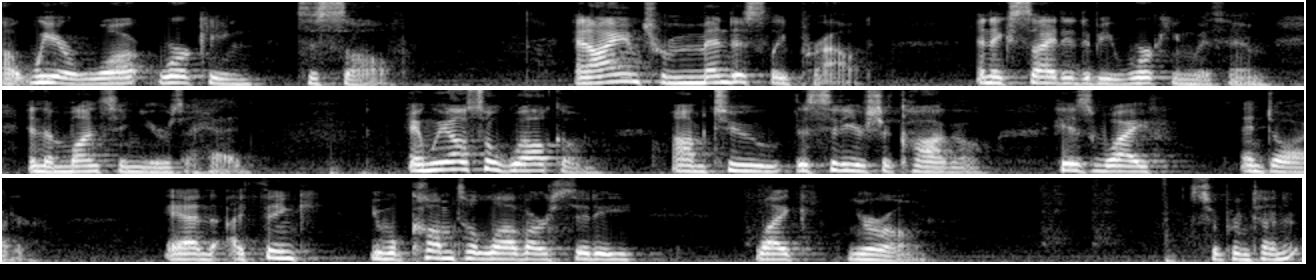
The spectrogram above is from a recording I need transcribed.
uh, we are working to solve. And I am tremendously proud and excited to be working with him in the months and years ahead. And we also welcome um, to the city of Chicago his wife and daughter. And I think you will come to love our city like your own. Superintendent?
